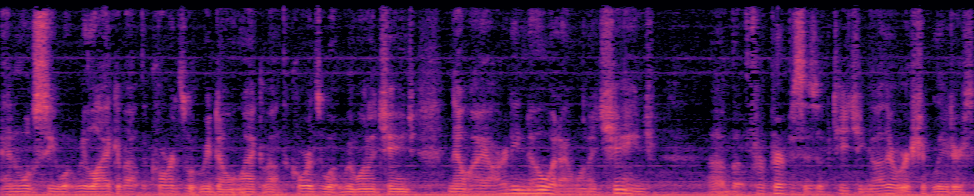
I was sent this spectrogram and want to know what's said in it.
and we'll see what we like about the chords, what we don't like about the chords, what we want to change. Now I already know what I want to change, uh, but for purposes of teaching other worship leaders,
